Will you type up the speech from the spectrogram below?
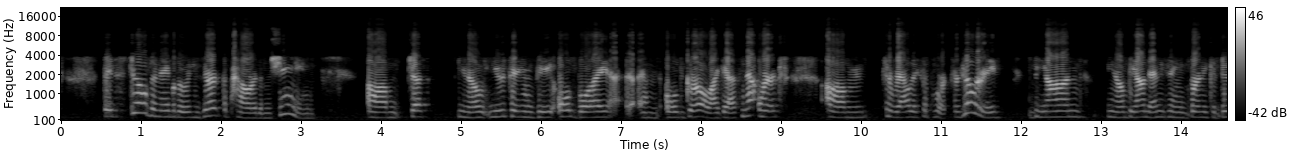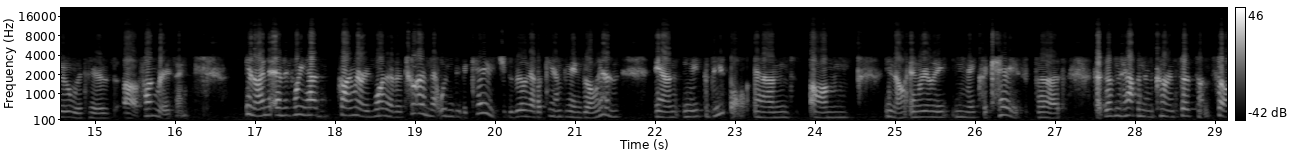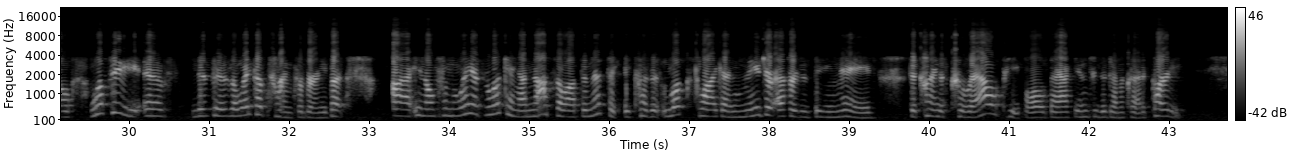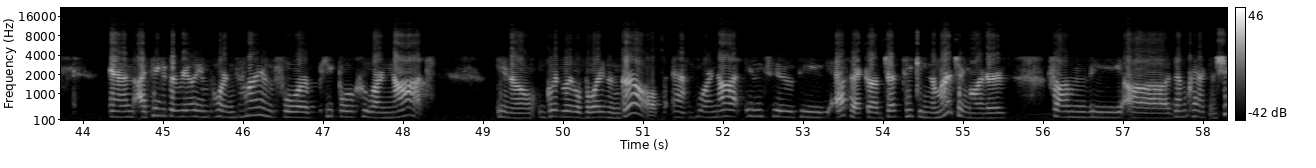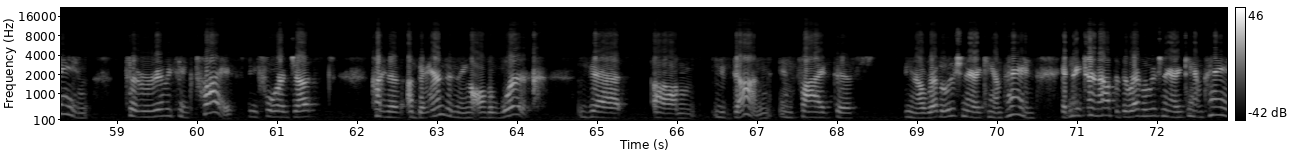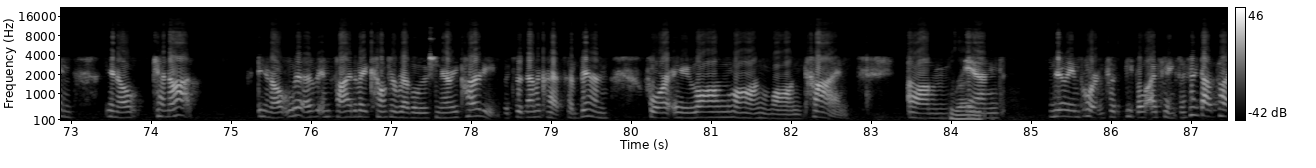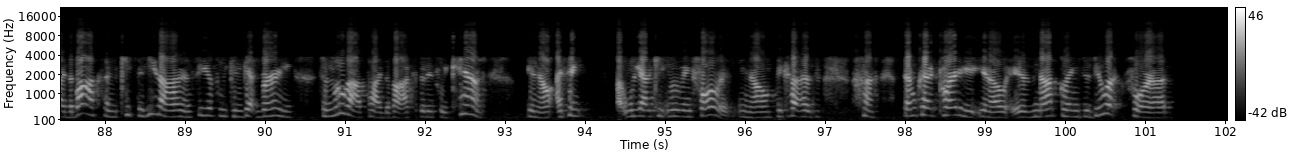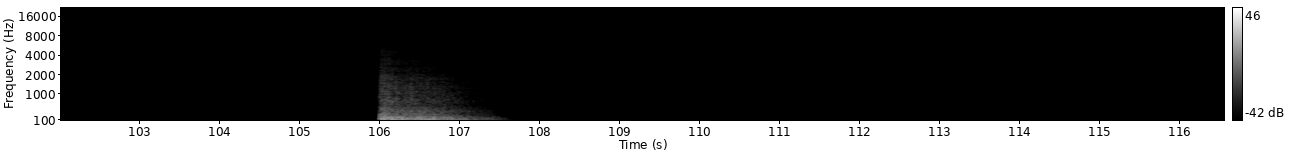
they've still been able to exert the power of the machine. Um, just you know, using the old boy and old girl, I guess, networks um, to rally support for Hillary beyond you know beyond anything Bernie could do with his uh, fundraising. You know, and, and if we had primaries one at a time, that wouldn't be the case. You could really have a campaign go in and meet the people and um, you know and really make the case. But that doesn't happen in the current system. So we'll see if this is a wake up time for Bernie. But uh, you know, from the way it's looking, I'm not so optimistic because it looks like a major effort is being made to kind of corral people back into the Democratic Party. And I think it's a really important time for people who are not, you know, good little boys and girls and who are not into the ethic of just taking the marching orders from the uh, Democratic machine to really think twice before just kind of abandoning all the work that um, you've done inside this, you know, revolutionary campaign. It may turn out that the revolutionary campaign, you know, cannot, you know, live inside of a counter-revolutionary party, which the Democrats have been for a long, long, long time. Um, Right. And really important for people, I think, to think outside the box and keep the heat on and see if we can get Bernie to move outside the box. But if we can't, you know, I think uh, we got to keep moving forward, you know, because Democratic Party, you know, is not going to do it for us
